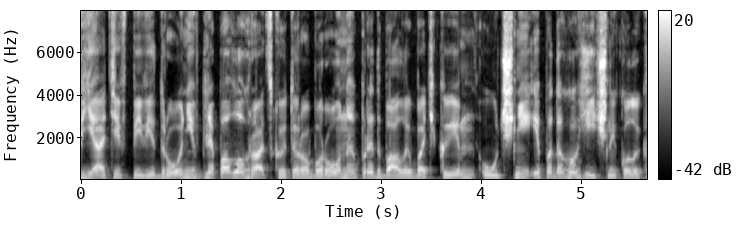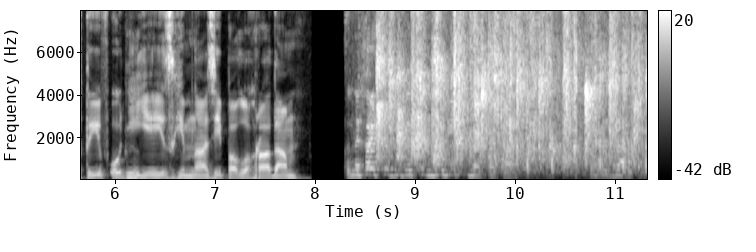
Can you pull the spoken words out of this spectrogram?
П'ять FPV-дронів для Павлоградської тероборони придбали батьки, учні і педагогічний колектив однієї з гімназій Павлограда. Нехай це буде символічна така передача.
